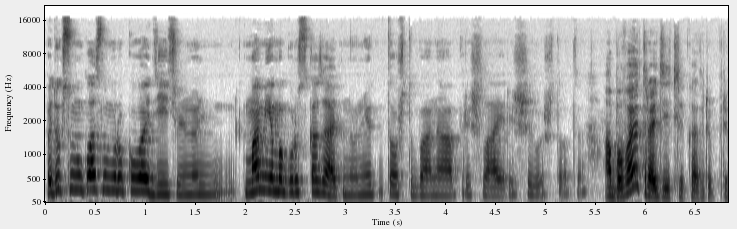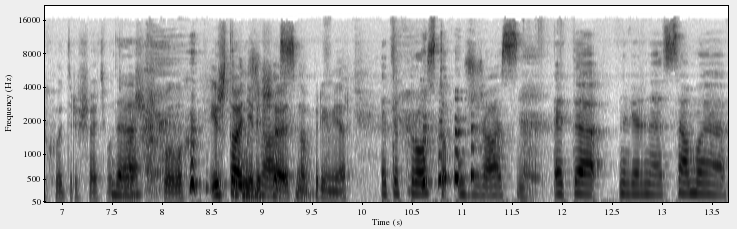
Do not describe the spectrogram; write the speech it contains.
пойду к своему классному руководителю. Но к маме я могу рассказать, но не то, чтобы она пришла и решила что-то. А бывают родители, которые приходят решать вот да. в ваших школах? И что они решают, например? Это просто ужасно. Это, наверное, самое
